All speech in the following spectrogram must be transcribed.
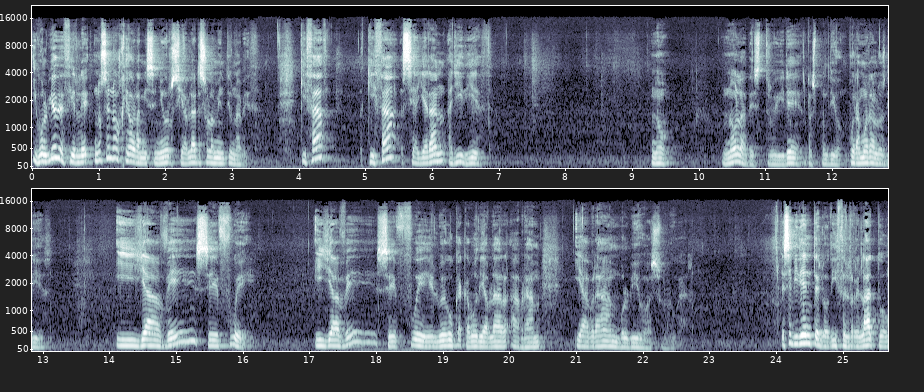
Y volvió a decirle, no se enoje ahora mi señor si hablare solamente una vez. Quizá, quizá se hallarán allí diez. No, no la destruiré, respondió, por amor a los diez. Y Yahvé se fue. Y Yahvé se fue luego que acabó de hablar a Abraham y Abraham volvió a su lugar. Es evidente, lo dice el relato,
